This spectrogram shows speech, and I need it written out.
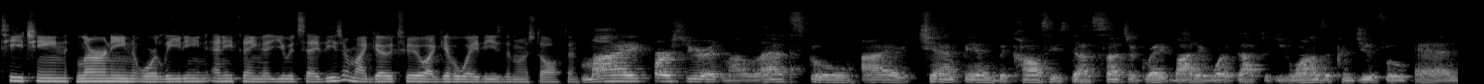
teaching, learning, or leading, anything that you would say, these are my go to. I give away these the most often. My first year at my last school, I championed because he's done such a great body of work, Dr. Jawanza Kunjufu. And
